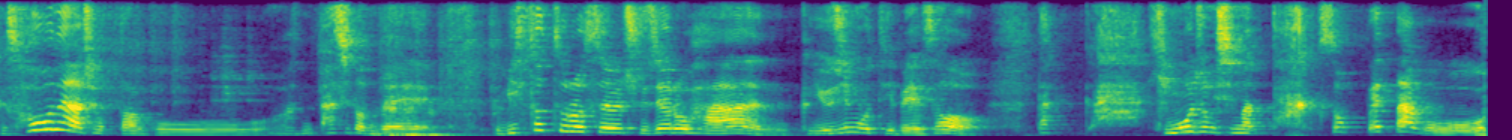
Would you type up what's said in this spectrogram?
그 서운해 하셨다고 하- 하시던데, 그 미스터 트롯을 주제로 한 그 유진모 TV에서 딱, 아, 김호중 씨만 딱 쏙 뺐다고.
